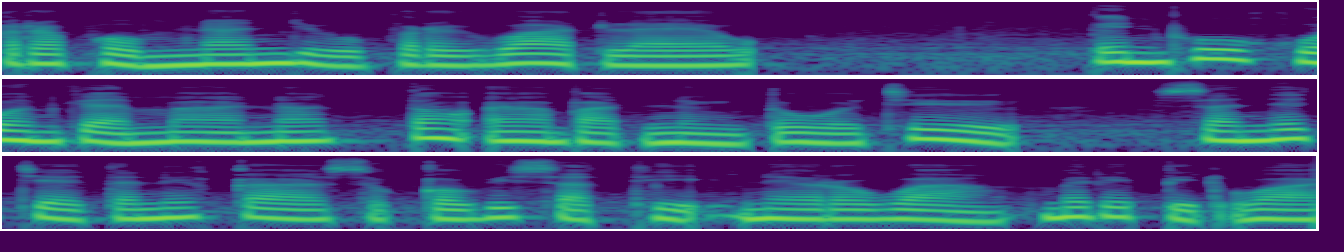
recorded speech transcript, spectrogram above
กระผมนั้นอยู่ปริวาสแล้ว เป็นผู้ควรแก่มานัตต้องอาบัตหนึ่งตัวชื่อ สัญญเจตนิกาสุกวิสัตถิในระหว่างไม่ได้ปิดไว้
